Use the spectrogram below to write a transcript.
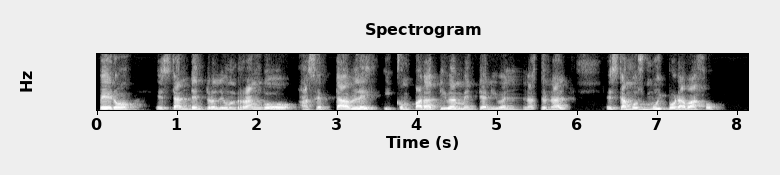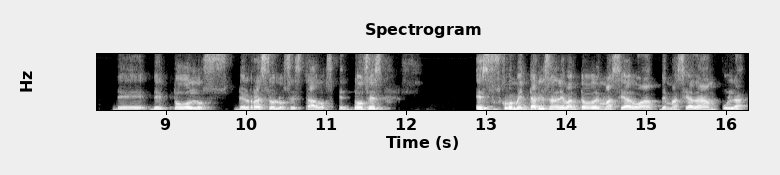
pero están dentro de un rango aceptable y comparativamente a nivel nacional estamos muy por abajo de, de todos los, del resto de los estados. Entonces, estos comentarios han levantado demasiado, demasiada ámpula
